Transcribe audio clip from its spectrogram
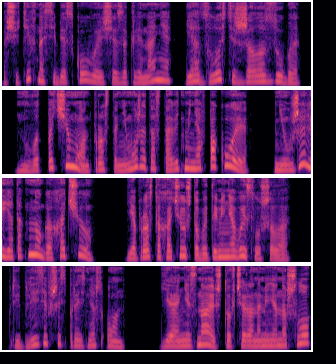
Ощутив на себе сковывающее заклинание, я от злости сжала зубы. Ну вот почему он просто не может оставить меня в покое? Неужели я так много хочу? Я просто хочу, чтобы ты меня выслушала, приблизившись, произнес он. Я не знаю, что вчера на меня нашло,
